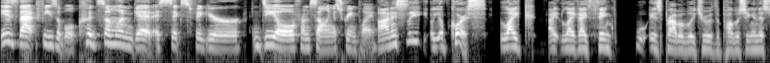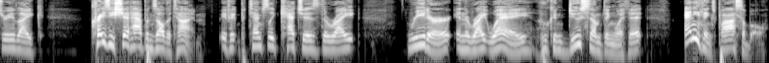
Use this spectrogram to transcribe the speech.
Is that feasible? Could someone get a six-figure deal from selling a screenplay? Honestly, of course. Like I like I think is probably true with the publishing industry. Like crazy shit happens all the time. If it potentially catches the right reader in the right way who can do something with it, anything's possible.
